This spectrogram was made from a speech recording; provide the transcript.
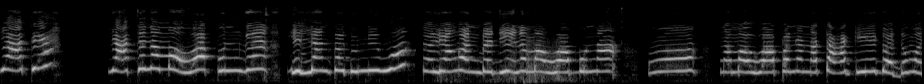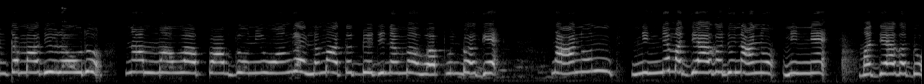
ಯಾಕೆ ಯಾಕೆ ನಮ್ಮ ಅವ್ವ ಅಪ್ಪನ್ಗೆ ಇಲ್ಲ ಅಂತದ್ದು ನೀವು ಕಲ್ಯಾಂಗ ಅನ್ಬೇಡಿ ನಮ್ಮ ಅವ್ವ ಅಪ್ಪನ ಹ್ಮ್, ನಮ್ಮ ಅವ್ವ ಅಪ್ಪ ನನ್ನ ತಾಕಿ ದೊಡ್ಡ ಮಂತ ಮಾಡಿರೋರು ನಮ್ಮ ಅವ್ವ ಅಪ್ಪ ಅದು ನೀವು ಹಂಗೆಲ್ಲ ಮಾತಾಡ್ಬೇಡಿ ನಮ್ಮ ಅವ್ವ ಅಪ್ಪನ ಬಗ್ಗೆ ನಾನು ನಿನ್ನೆ ಮದ್ವೆ ಆಗೋದು ನಾನು ನಿನ್ನೆ ಮದ್ವೆ ಆಗೋದು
